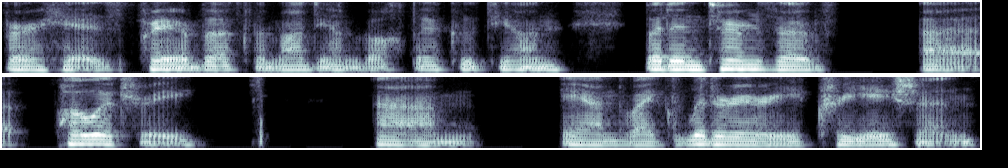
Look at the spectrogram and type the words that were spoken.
for his prayer book, the Madian Berkutian, but in terms of uh, poetry um, and like literary creation,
